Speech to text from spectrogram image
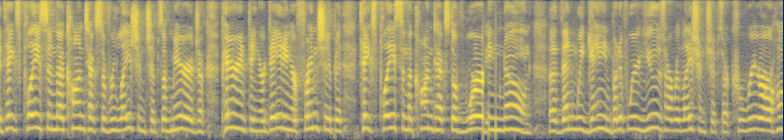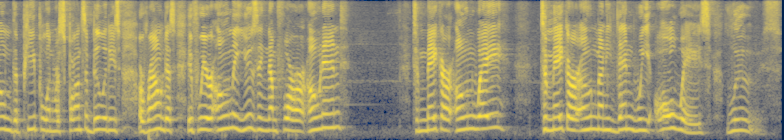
It takes place in the context of relationships, of marriage, of parenting or dating or friendship. It takes place in the context of word being known. Uh, then we gain. But if we use our relationships, our career, our home, the people and responsibilities around us, if we are only using them for our own end, to make our own way, to make our own money, then we always lose.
